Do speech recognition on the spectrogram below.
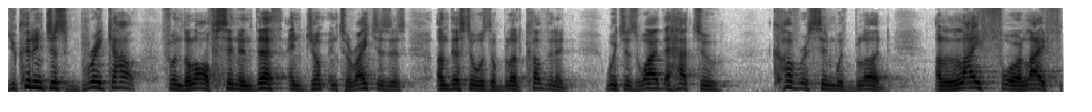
You couldn't just break out from the law of sin and death and jump into righteousness unless there was a blood covenant, which is why they had to cover sin with blood. A life for a life.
